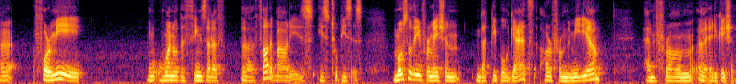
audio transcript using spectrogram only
uh, for me, one of the things that I've uh, thought about is is two pieces. Most of the information that people get are from the media and from uh, education.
